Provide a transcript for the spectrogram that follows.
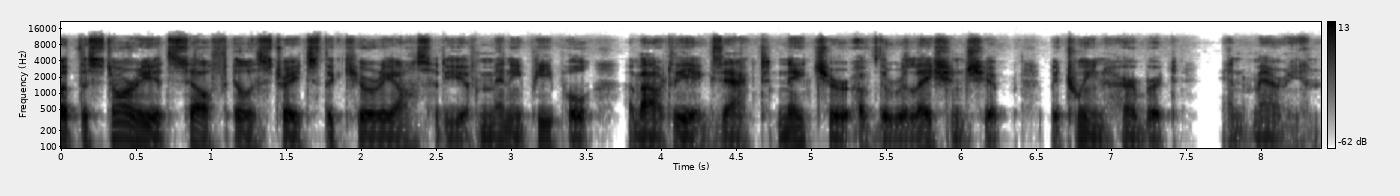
but the story itself illustrates the curiosity of many people about the exact nature of the relationship between Herbert and Marian.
